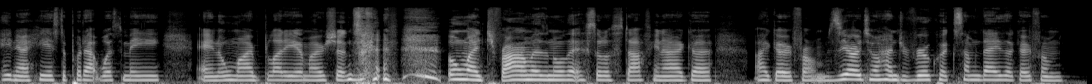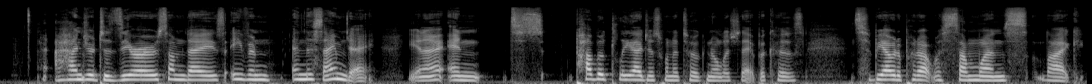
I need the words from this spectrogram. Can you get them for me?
you know, he has to put up with me and all my bloody emotions, all my dramas and all that sort of stuff. You know, I go, I go from zero to 100 real quick some days. I go from 100 to zero some days, even in the same day, you know, and publicly, I just wanted to acknowledge that because to be able to put up with someone's like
